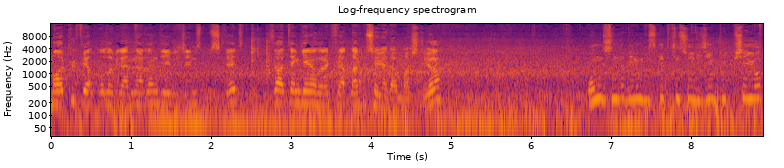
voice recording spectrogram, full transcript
makul fiyatlı olabilenlerden diyebileceğimiz bir bisiklet. Zaten genel olarak fiyatlar bu seviyeden başlıyor. Onun dışında benim bisiklet için söyleyeceğim pek bir şey yok.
